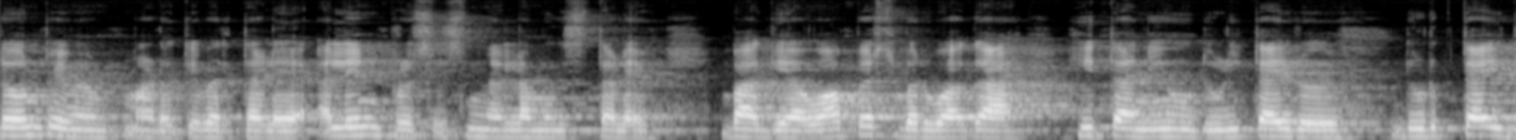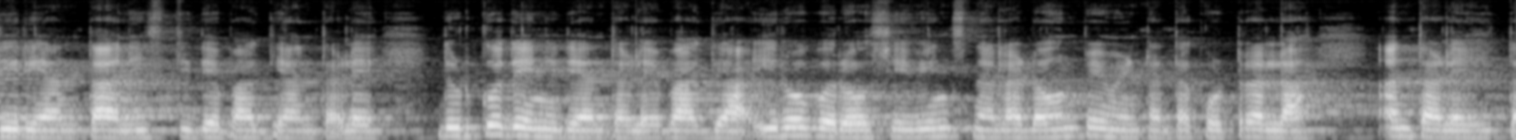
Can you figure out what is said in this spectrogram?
ಡೌನ್ ಪೇಮೆಂಟ್ ಮಾಡೋಕ್ಕೆ ಬರ್ತಾಳೆ. ಅಲ್ಲೇನು ಪ್ರೊಸೆಸ್ನೆಲ್ಲ ಮುಗಿಸ್ತಾಳೆ. ಭಾಗ್ಯ ವಾಪಸ್ ಬರುವಾಗ, ಹಿತ, ನೀವು ದುಡಿತಾ ಇರೋ, ದುಡುಕ್ತಾ ಇದ್ದೀರಿ ಅಂತ ಅನಿಸ್ತಿದೆ ಭಾಗ್ಯ, ಅಂತಾಳೆ. ದುಡ್ಕೋದೇನಿದೆ, ಅಂತಾಳೆ. ಭಾಗ್ಯ ಇರೋ ಬರೋ ಸೇವಿಂಗ್ಸ್ನೆಲ್ಲ ಡೌನ್ ಪೇಮೆಂಟ್ ಅಂತ ಕೊಟ್ರಲ್ಲ, ಅಂತಾಳೆ ಹಿತ.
